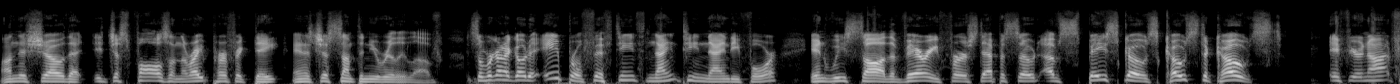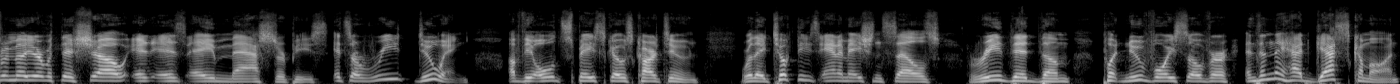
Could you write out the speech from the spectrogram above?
on this show that it just falls on the right perfect date and it's just something you really love so we're going to go to April 15th, 1994, and we saw the very first episode of Space Ghost Coast to Coast. If you're not familiar with this show, it is a masterpiece. It's a redoing of the old Space Ghost cartoon where they took these animation cells, redid them, put new voiceover, and then they had guests come on,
